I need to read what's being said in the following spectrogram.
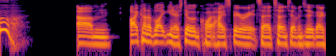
Whew. Um, I kind of like you know still in quite high spirits. Uh, turn to Evan to go.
